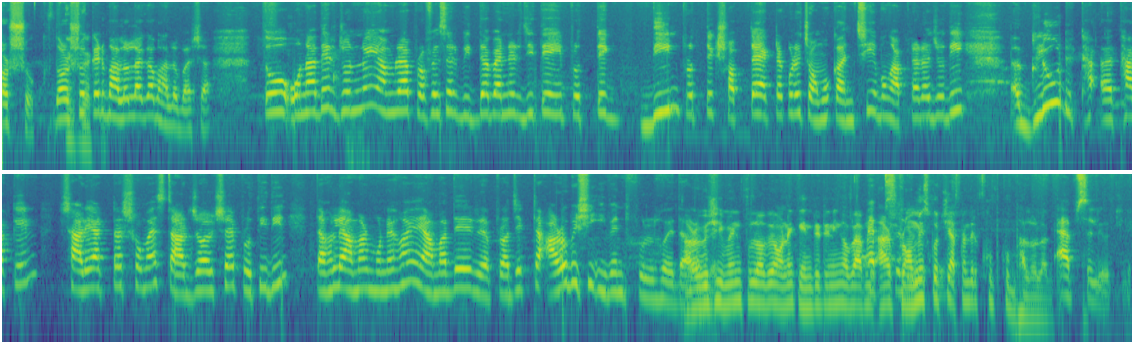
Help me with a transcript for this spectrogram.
দর্শক। দর্শকের ভালো লাগা ভালোবাসা। তো ওনাদের জন্যই আমরা প্রফেসর বিদ্যা ব্যানার্জিতে এই প্রত্যেক দিন প্রত্যেক সপ্তাহে একটা করে চমক আনছি এবং আপনারা যদি গ্লুড থাকেন সাড়ে আটটার সময় স্টার জলসায় প্রতিদিন তাহলে আমার মনে হয় আমাদের প্রজেক্টটা আরও বেশি ইভেন্টফুল হয়ে আরও বেশি ইভেন্টফুল হবে অনেক এন্টারটেইনিং হবে। আর প্রমিস করছি আপনাদের খুব খুব ভালো লাগবে। অ্যাবসলিউটলি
